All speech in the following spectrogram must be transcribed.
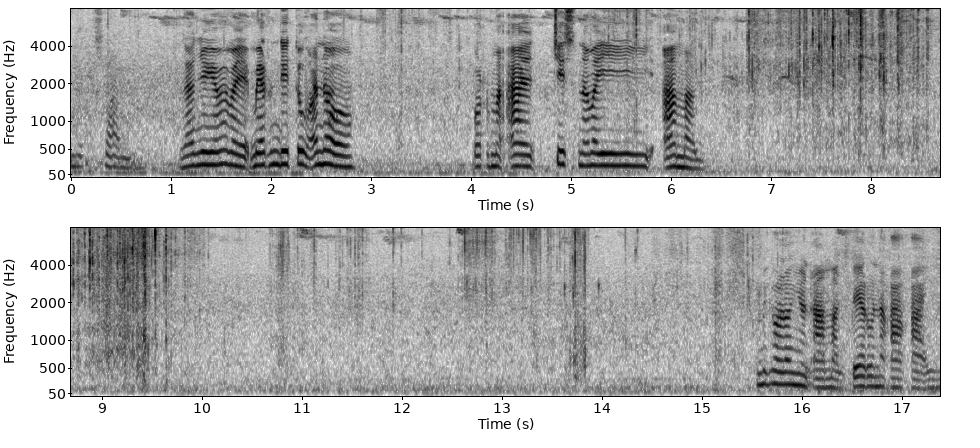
Buksan. Ganyan yun, may, meron ditong ano, forma, ah, cheese na may amag. Hindi ko lang yun amag, pero nakakain.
